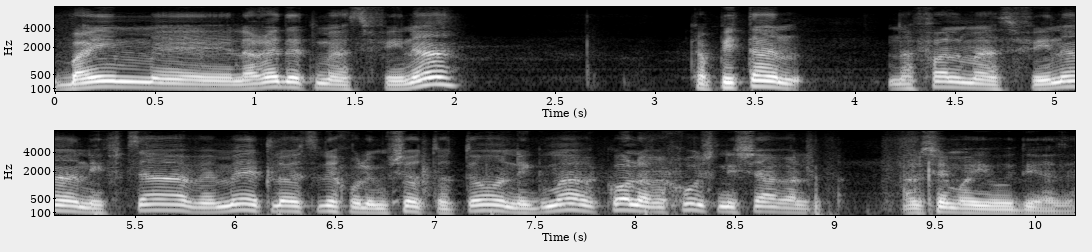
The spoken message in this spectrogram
באים אה, לרדת מהספינה, קפיטן נפל מהספינה, נפצע ומת, לא הצליחו למשות אותו, נגמר, כל הרכוש נשאר על, על שם היהודי הזה.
